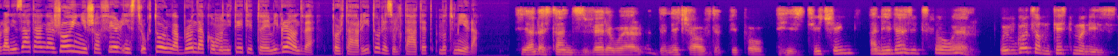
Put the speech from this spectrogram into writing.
Organizata angazhoi një shofer instruktor nga brenda komunitetit të emigrantëve për të arritur rezultatet më të mira. He understands very well the nature of the people he's teaching and he does it so well. We've got some testimonies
